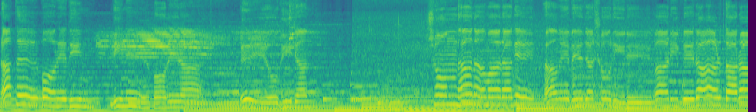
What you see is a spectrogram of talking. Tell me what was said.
রাতের পরে দিন, দিনের পরে রাত, এই অভিযান। সন্ধ্যা আমার আগে ঘামে ভেজা শরীরে বাড়ি ফেরার তারা।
